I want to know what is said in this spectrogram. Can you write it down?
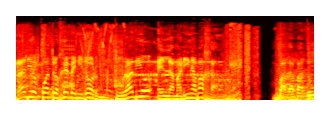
Radio 4G Benidorm, tu radio en la Marina Baja. Badabadum,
